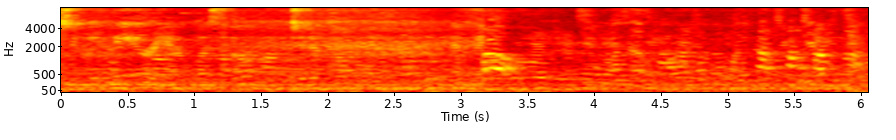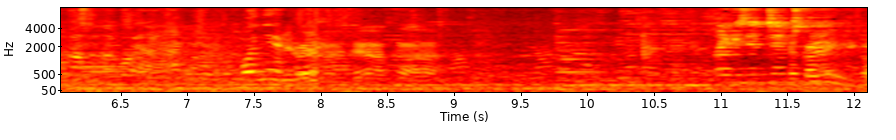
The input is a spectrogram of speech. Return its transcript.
to Illyria was open to the public. Ladies and gentlemen,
